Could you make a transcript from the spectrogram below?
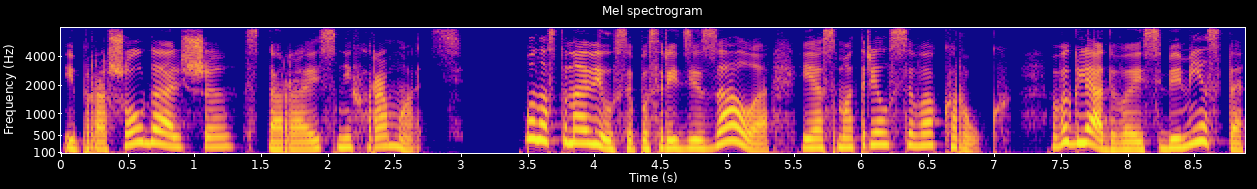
и прошел дальше, стараясь не хромать. Он остановился посреди зала и осмотрелся вокруг, выглядывая себе место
